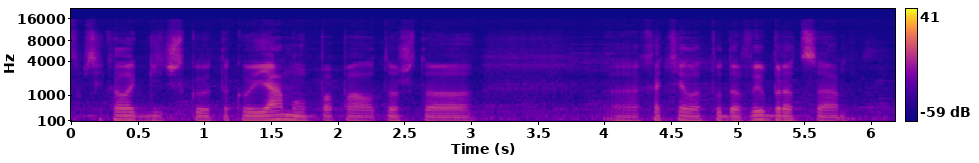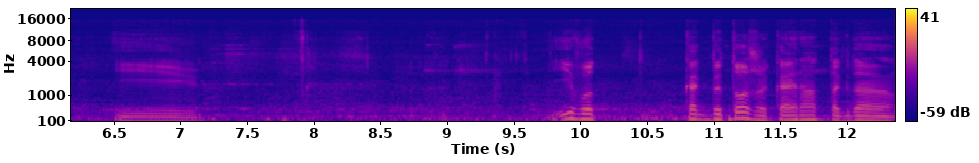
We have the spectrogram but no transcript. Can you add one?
в психологическую такую яму попал, то, что э, хотел оттуда выбраться. И, и вот как бы тоже Кайрат тогда,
